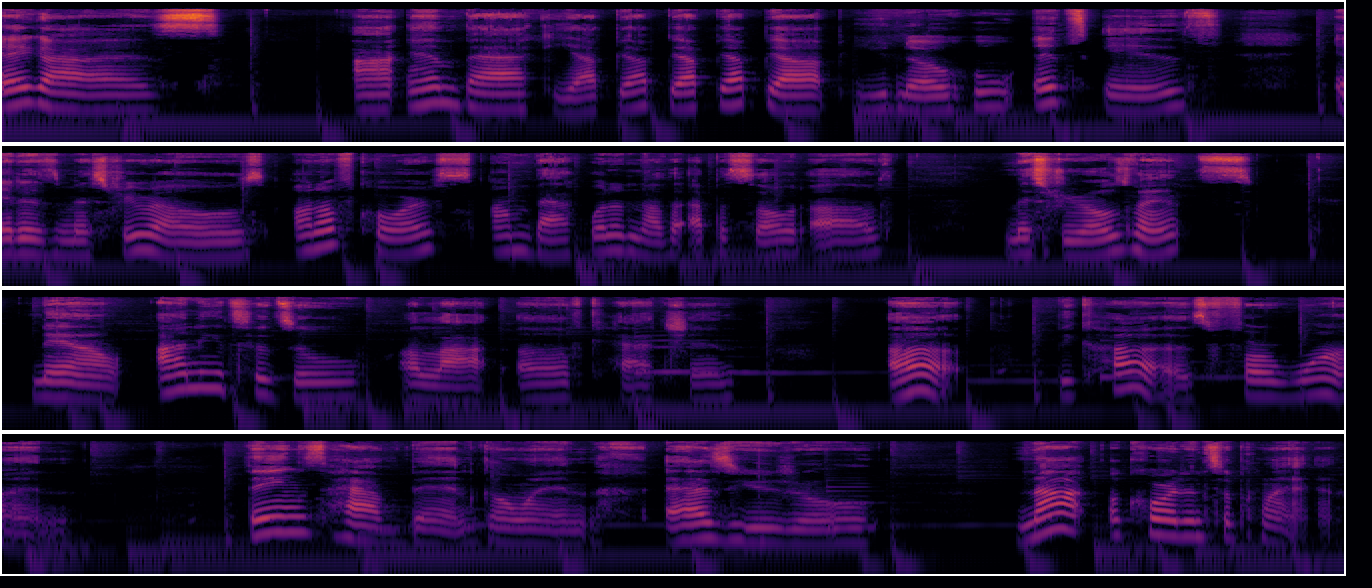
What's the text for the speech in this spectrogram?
Hey guys, I am back. Yep, yep, yep, yep, yep. You know who it is. It is Mystery Rose. And of course, I'm back with another episode of Mystery Rose Vents. Now, I need to do a lot of catching up because, for one, things have been going as usual, not according to plan.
